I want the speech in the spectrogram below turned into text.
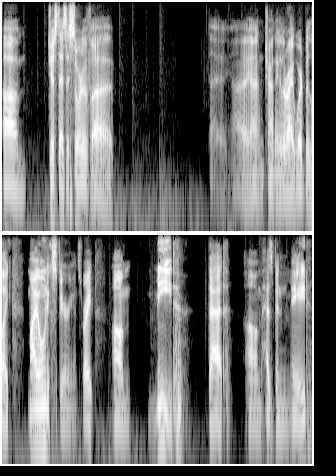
um, just as a sort of uh, I, am trying to think of the right word, but like my own experience, right? Um, mead that um, has been made,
